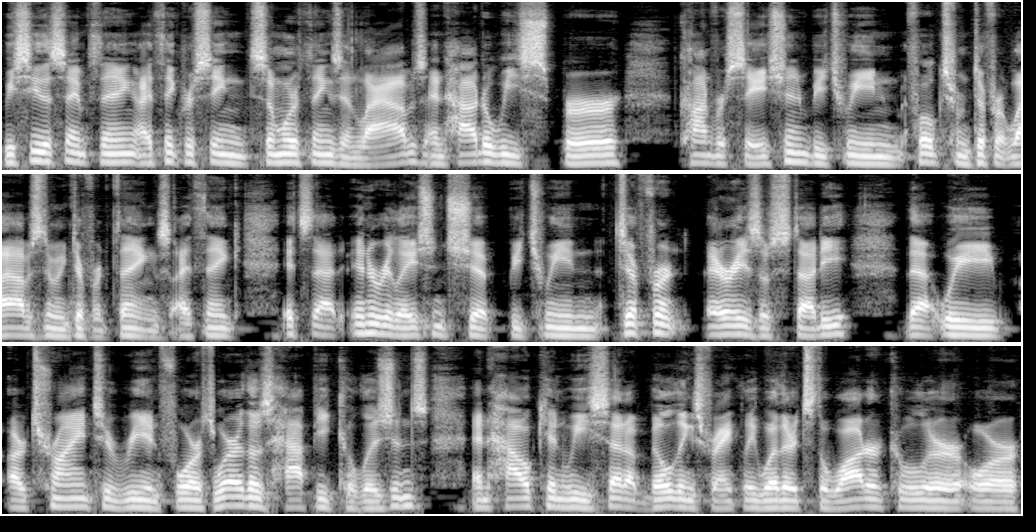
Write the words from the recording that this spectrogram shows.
We see the same thing. I think we're seeing similar things in labs. And how do we spur conversation between folks from different labs doing different things. I think it's that interrelationship between different areas of study that we are trying to reinforce. Where are those happy collisions and how can we set up buildings, frankly, whether it's the water cooler or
